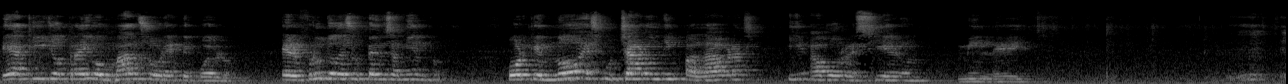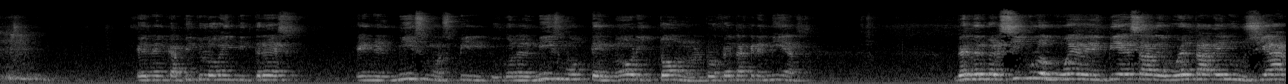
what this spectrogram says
he aquí yo traigo mal sobre este pueblo el fruto de sus pensamientos, porque no escucharon mis palabras, y aborrecieron mi ley. En el capítulo 23, en el mismo espíritu, con el mismo tenor y tono, el profeta Jeremías, desde el versículo 9 empieza de vuelta a denunciar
